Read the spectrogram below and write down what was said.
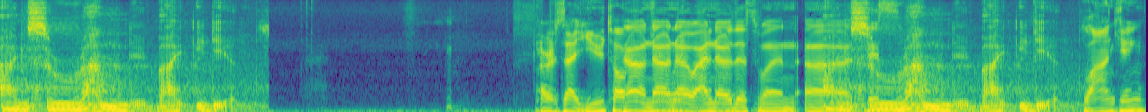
I'm surrounded by idiots. Or is that you talking? no, no, no. I know this one. Uh, I'm surrounded by idiots. Lion King.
